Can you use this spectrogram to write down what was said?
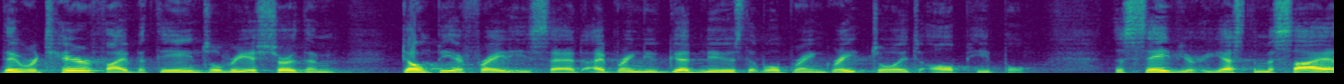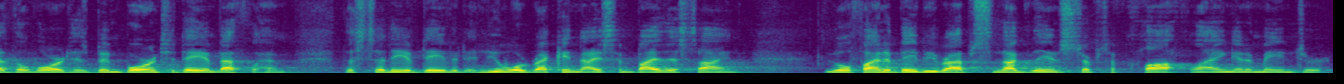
They were terrified, but the angel reassured them. Don't be afraid, he said. I bring you good news that will bring great joy to all people. The Savior, yes, the Messiah, the Lord, has been born today in Bethlehem, the city of David, and you will recognize him by this sign. You will find a baby wrapped snugly in strips of cloth lying in a manger.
